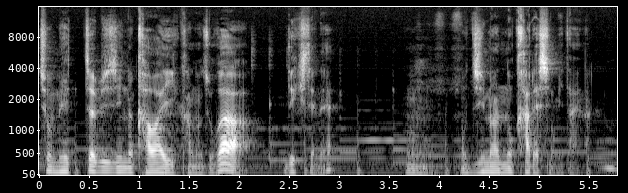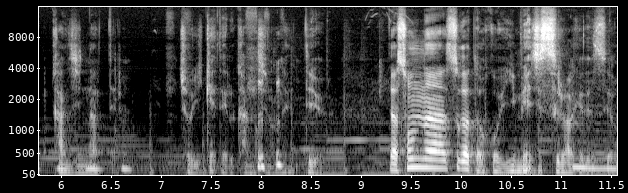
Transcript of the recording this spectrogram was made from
ちょめっちゃ美人な可愛い彼女ができてね、うん、もう自慢の彼氏みたいな感じになってる、ちょイケてる感じのね。っていう。だそんな姿をこうイメージするわけですよ、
